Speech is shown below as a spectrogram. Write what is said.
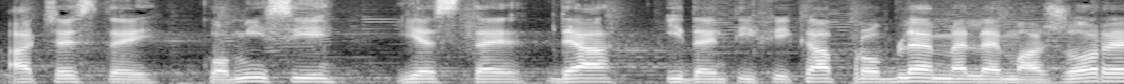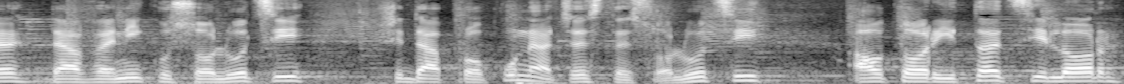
acestei comisii este de a identifica problemele majore, de a veni cu soluții și de a propune aceste soluții autorităților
